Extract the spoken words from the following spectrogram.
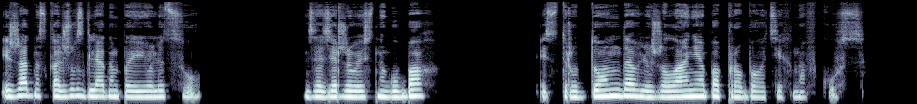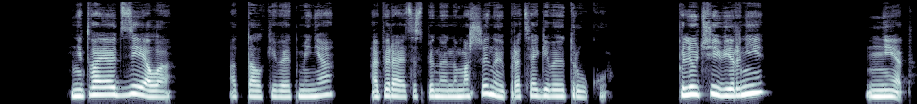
и жадно скольжу взглядом по ее лицу. Задерживаюсь на губах и с трудом давлю желание попробовать их на вкус. «Не твое дело!» — отталкивает меня опирается спиной на машину и протягивает руку. «Ключи верни!» «Нет».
